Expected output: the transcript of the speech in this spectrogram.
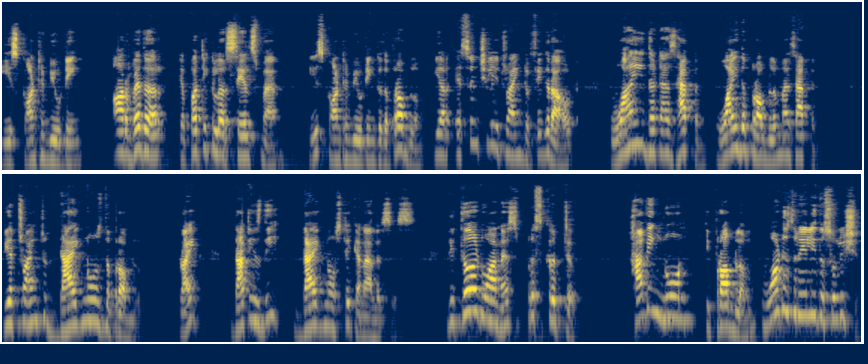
is contributing or whether a particular salesman is contributing to the problem. We are essentially trying to figure out why that has happened, why the problem has happened. We are trying to diagnose the problem, right? That is the diagnostic analysis. The third one is prescriptive. Having known the problem, what is really the solution?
